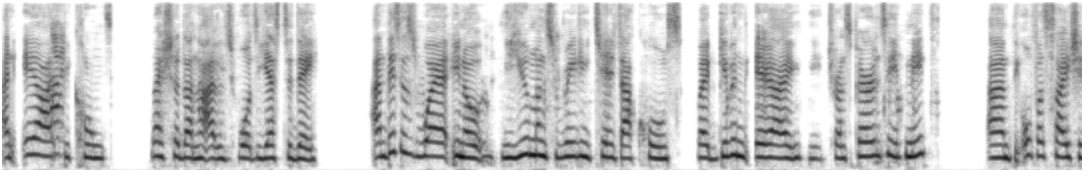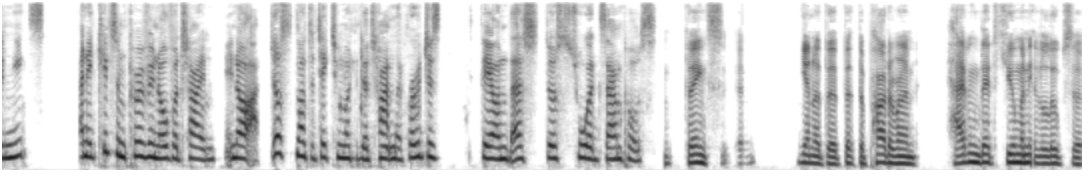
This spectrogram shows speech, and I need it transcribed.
And AI becomes better than how it was yesterday. And this is where, you know, mm-hmm. the humans really change that course by giving AI the transparency it needs, and the oversight it needs, and it keeps improving over time. You know, just not to take too much of the time, like we're just stay on this, those two examples. Thanks. You know, the, the, the part around having that human in the loop. So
